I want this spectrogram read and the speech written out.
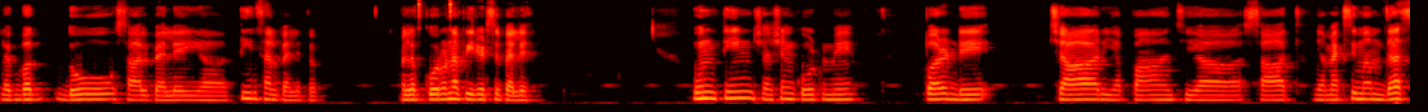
लगभग दो साल पहले या तीन साल पहले तक मतलब कोरोना पीरियड से पहले, उन तीन सेशन कोर्ट में पर डे चार या पाँच या सात या मैक्सिमम दस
